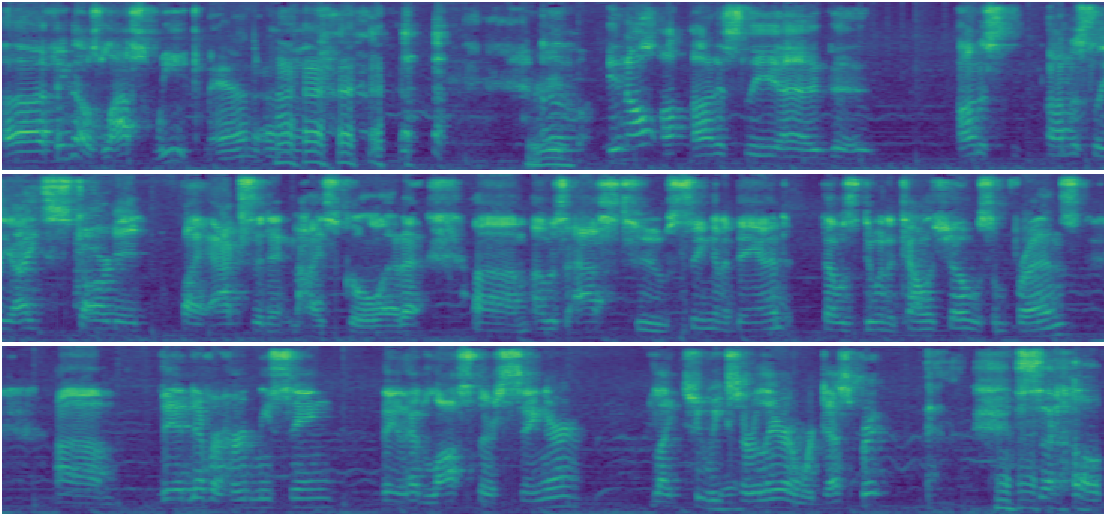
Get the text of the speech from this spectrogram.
Uh, I think that was last week, man. Um, in all honestly, uh, the, honest, honestly, I started by accident in high school. And, uh, um, I was asked to sing in a band that was doing a talent show with some friends. Um, they had never heard me sing. They had lost their singer like two weeks earlier and were desperate. so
